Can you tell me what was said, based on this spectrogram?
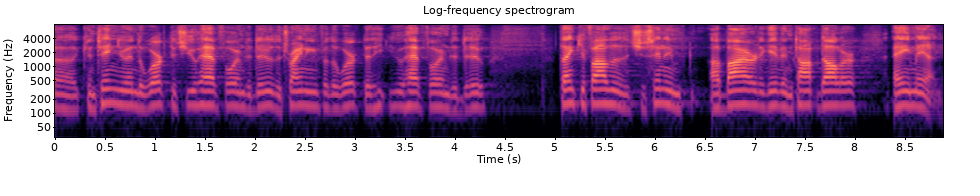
uh, continue in the work that you have for him to do, the training for the work that he, you have for him to do. Thank you, Father, that you sent him a buyer to give him top dollar. Amen.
